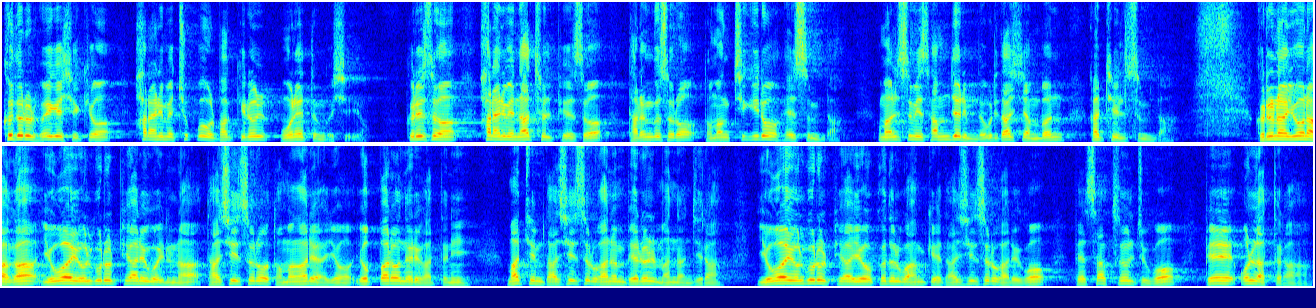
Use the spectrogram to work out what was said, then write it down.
그들을 회개시켜 하나님의 축복을 받기를 원했던 것이에요. 그래서 하나님의 낯을 피해서 다른 것으로 도망치기로 했습니다. 그 말씀이 3절입니다. 우리 다시 한번 같이 읽습니다. 그러나 요나가 여호와의 얼굴을 피하려고 일어나 다시스로 도망하려 하여 옆바로 내려갔더니 마침 다시스로 가는 배를 만난지라 여호와의 얼굴을 피하여 그들과 함께 다시스로 가려고 배삭을 주고 배에 올랐더라.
